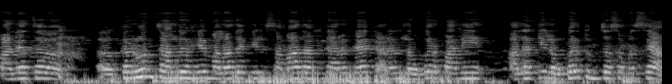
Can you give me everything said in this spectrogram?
पाण्याचं करून चाललो हे मला देखील समाधानकारक आहे. कारण लवकर पाणी आलं की लवकर तुमच्या समस्या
